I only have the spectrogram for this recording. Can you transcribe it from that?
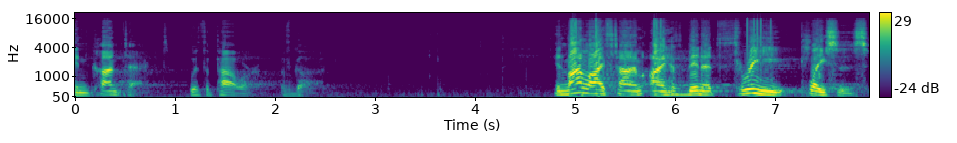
in contact with the power of God. In my lifetime, I have been at three places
